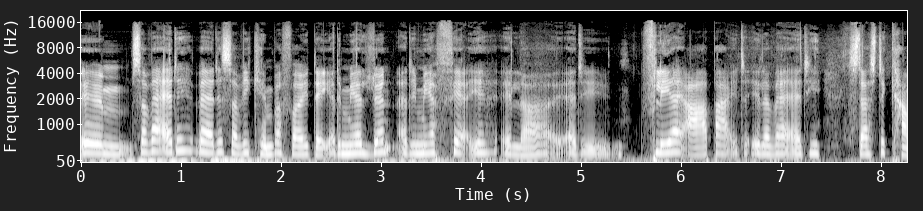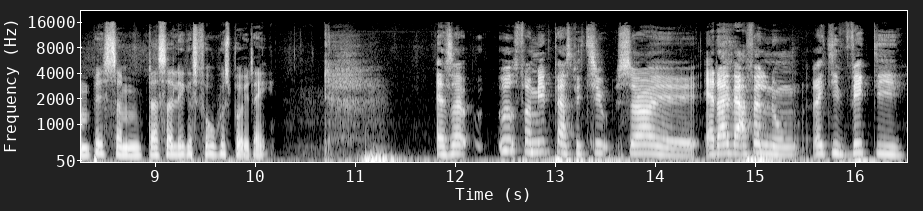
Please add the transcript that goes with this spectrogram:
Øhm, så hvad er det? Hvad er det så, vi kæmper for i dag? Er det mere løn? Er det mere ferie? Eller er det flere i arbejde? Eller hvad er de største kampe, som der så lægges fokus på i dag? Altså, ud fra mit perspektiv, så øh, er der i hvert fald nogle rigtig vigtige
